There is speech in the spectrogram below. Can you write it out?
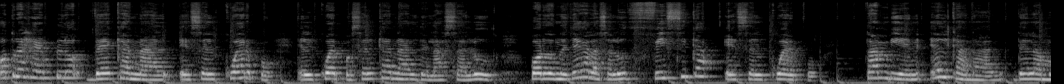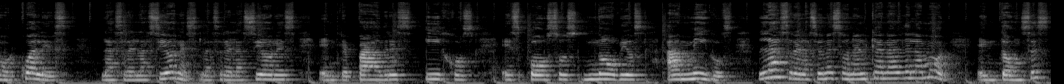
Otro ejemplo de canal es el cuerpo. El cuerpo es el canal de la salud. Por donde llega la salud física es el cuerpo. También el canal del amor. ¿Cuál es? Las relaciones, las relaciones entre padres, hijos, esposos, novios, amigos. Las relaciones son el canal del amor. Entonces,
